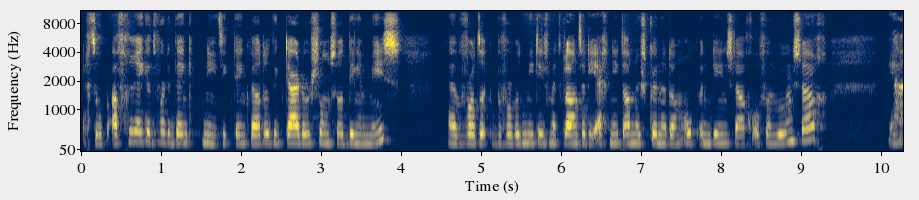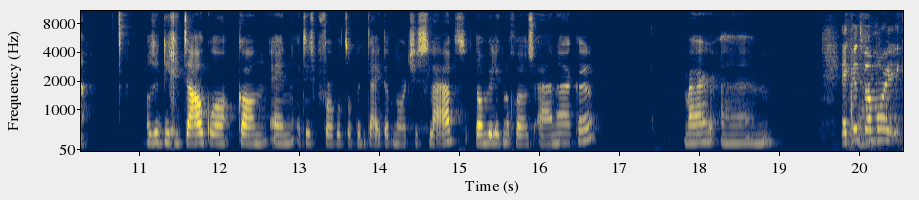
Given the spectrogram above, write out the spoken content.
echt erop afgerekend worden, denk ik niet. Ik denk wel dat ik daardoor soms wat dingen mis. Uh, bijvoorbeeld, bijvoorbeeld meetings met klanten die echt niet anders kunnen dan op een dinsdag of een woensdag. Ja, als het digitaal kan en het is bijvoorbeeld op een tijd dat Noortje slaapt, dan wil ik nog wel eens aanhaken. Maar um, ja, ik vind het wel mooi. Ik,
